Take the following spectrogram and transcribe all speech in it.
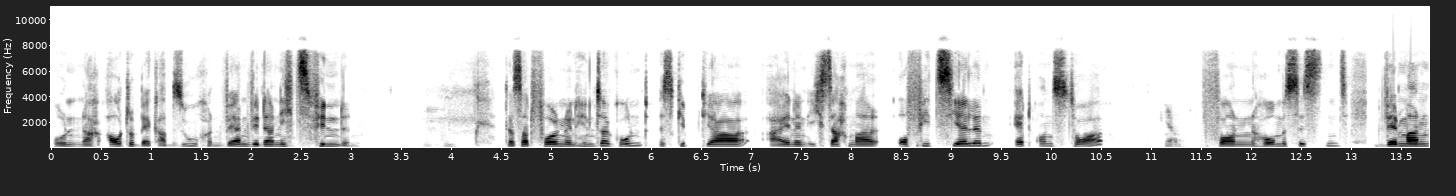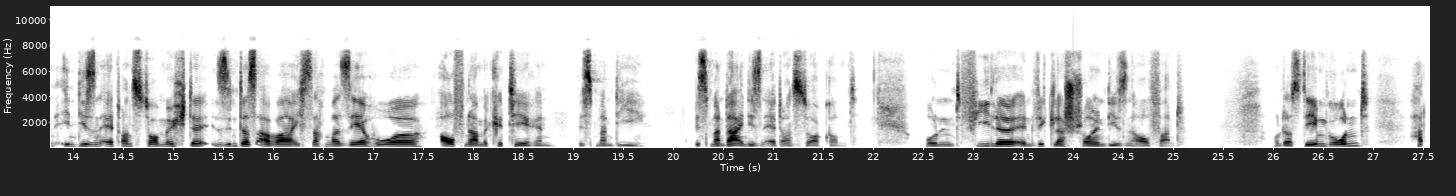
und nach Auto Backup suchen, werden wir da nichts finden. Das hat folgenden Hintergrund. Es gibt ja einen, ich sag mal, offiziellen Add-on Store ja. von Home Assistant. Wenn man in diesen Add-on Store möchte, sind das aber, ich sag mal, sehr hohe Aufnahmekriterien, bis man die, bis man da in diesen Add-on Store kommt. Und viele Entwickler scheuen diesen Aufwand. Und aus dem Grund hat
